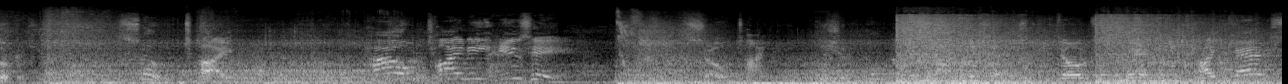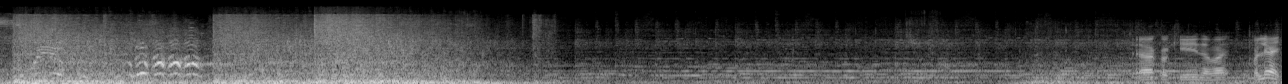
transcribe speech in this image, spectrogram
Look at you. So tiny. How tiny is he? So tiny. He should hold up his arms. Don't swim. I can't swim. Так, окей, давай. Блядь.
